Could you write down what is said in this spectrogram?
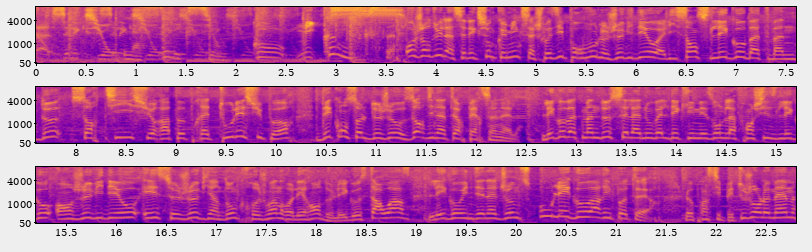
La sélection. La sélection. Comics. Comics. Aujourd'hui, la sélection comics a choisi pour vous le jeu vidéo à licence Lego Batman 2, sorti sur à peu près tous les supports, des consoles de jeu aux ordinateurs personnels. Lego Batman 2, c'est la nouvelle déclinaison de la franchise Lego en jeu vidéo et ce jeu vient donc rejoindre les rangs de Lego Star Wars, Lego Indiana Jones ou Lego Harry Potter. Le principe est toujours le même,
